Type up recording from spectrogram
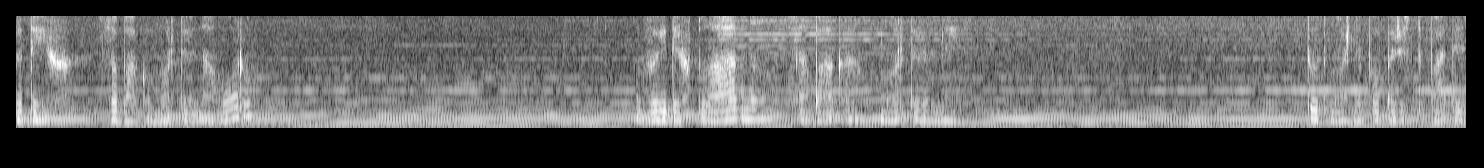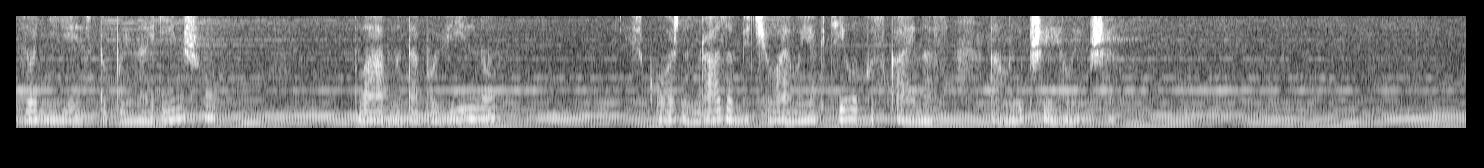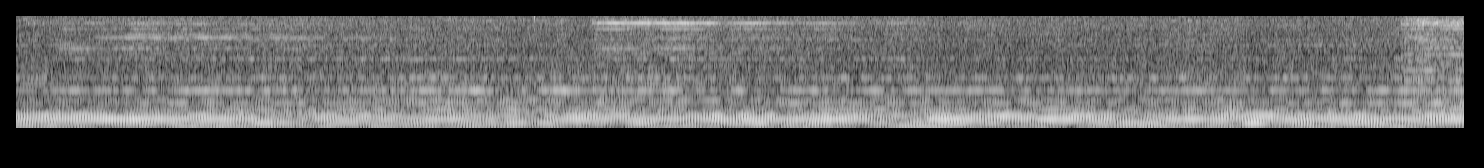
Вдих собаку мордою нагору. Видих плавно, собака мордою вниз. Тут можна попереступати з однієї стопи на іншу, плавно та повільно. І з кожним разом відчуваємо, як тіло пускає нас глибше і глибше.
